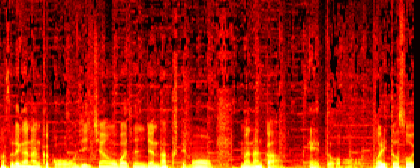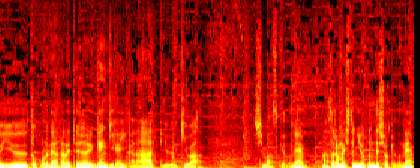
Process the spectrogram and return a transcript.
まあ、それがなんかこうおじいちゃんおばあちゃんじゃなくてもまあなんかえっ、と割とそういうところで働いてる人に元気がいいかなっていう気はしますけどね。まあそれはまあ人によるんでしょうけどね。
